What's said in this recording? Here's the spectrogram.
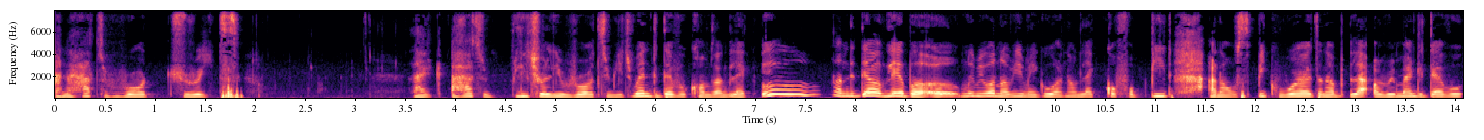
and I had to roar through it. Like I had to literally roar through it. When the devil comes, I'm like, ooh on the day of labor, uh, maybe one of you may go and I'll like, God forbid, and I'll speak words and I'll, like, I'll remind the devil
